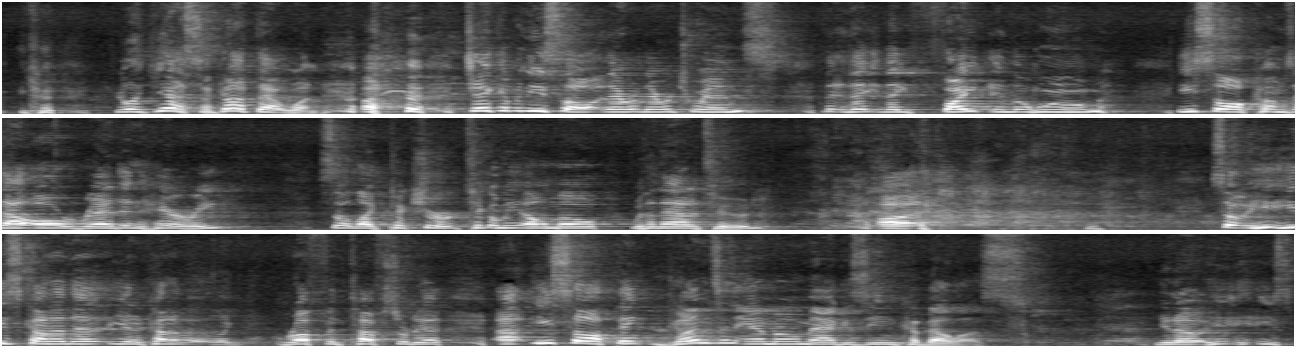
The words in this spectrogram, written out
You're like, yes, I got that one. Jacob and Esau, they were, they were twins. They, they, they fight in the womb. Esau comes out all red and hairy. So, like, picture Tickle Me Elmo with an attitude. Uh, so he, he's kind of the, you know, kind of like rough and tough sort of guy. Uh, Esau, think Guns and Ammo magazine Cabela's. You know, he, he's,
